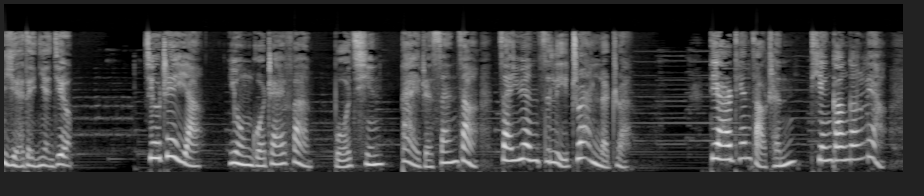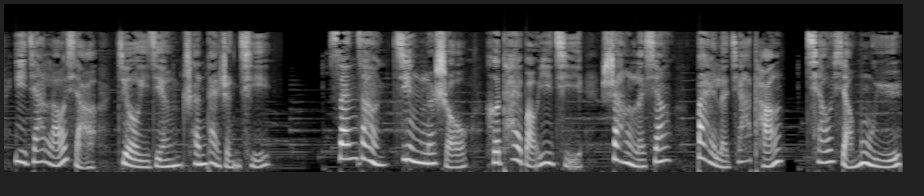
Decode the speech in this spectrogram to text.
也得念经。就这样，用过斋饭，伯钦带着三藏在院子里转了转。第二天早晨，天刚刚亮，一家老小就已经穿戴整齐。三藏净了手，和太保一起上了香，拜了家堂，敲响木鱼，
